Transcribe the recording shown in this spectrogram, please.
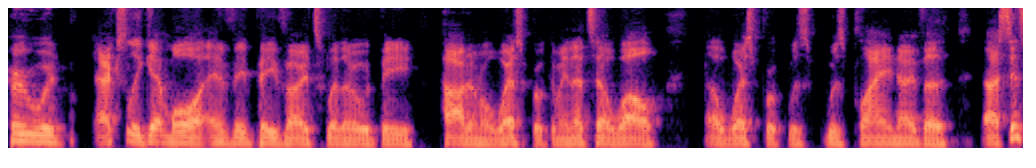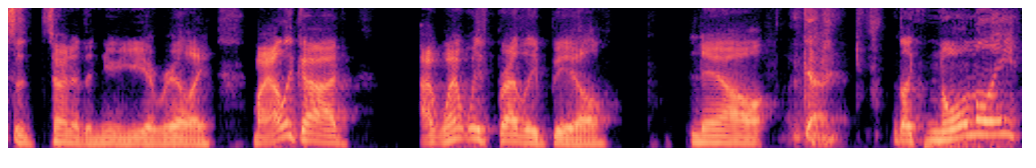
who would actually get more MVP votes, whether it would be Harden or Westbrook. I mean, that's how well. Uh, Westbrook was was playing over uh, since the turn of the new year. Really, my other guard, I went with Bradley Beal. Now, okay, like normally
